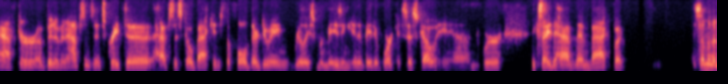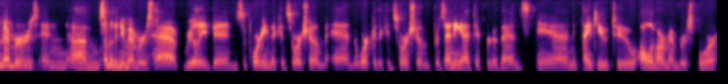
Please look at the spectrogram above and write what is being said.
after a bit of an absence. And it's great to have Cisco back into the fold. They're doing really some amazing innovative work at Cisco and we're excited to have them back. But some of the members and um, some of the new members have really been supporting the consortium and the work of the consortium, presenting at different events. And thank you to all of our members for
